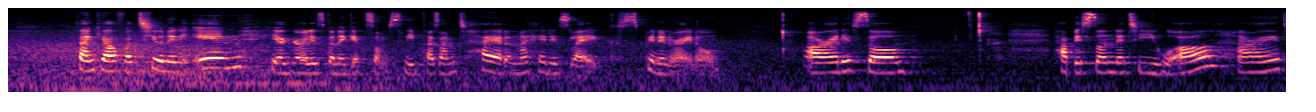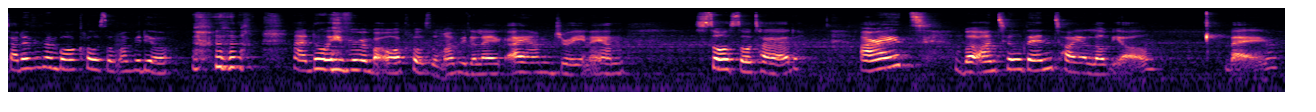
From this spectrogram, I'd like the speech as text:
thank y'all for tuning in. Your girl is gonna get some sleep because i'm tired and my head is like spinning right now. Alrighty so happy sunday to you all. All right i don't remember how i closed up my video. I don't even remember how i closed up my video. Like i am drained. I am so so tired. All right but until then you love y'all. Bye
